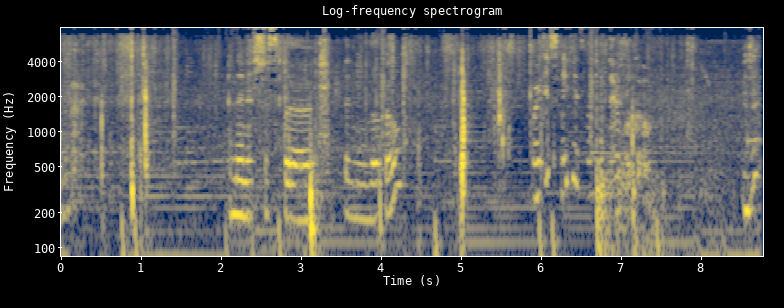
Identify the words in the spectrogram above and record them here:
in the back. And then it's just the, the new logo. Or I guess maybe it's not even their logo. Is it?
